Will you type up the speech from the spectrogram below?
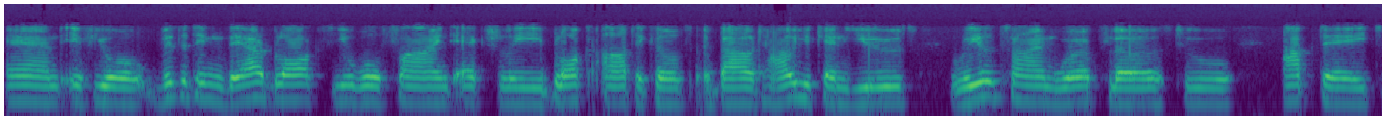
And if you're visiting their blogs, you will find actually blog articles about how you can use real-time workflows to update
